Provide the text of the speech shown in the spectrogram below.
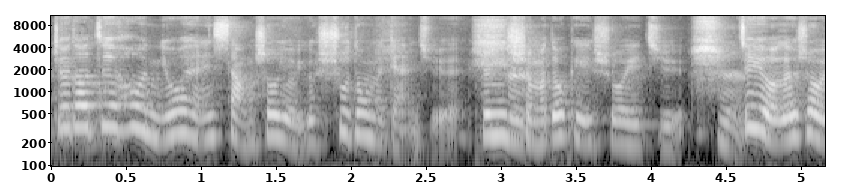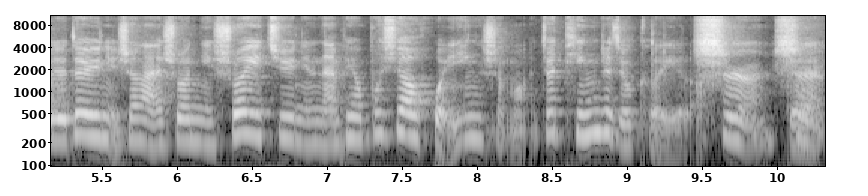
就到最后，你会很享受有一个树洞的感觉，就你什么都可以说一句。是就有的时候，我觉得对于女生来说，你说一句，你的男朋友不需要回应什么，就听着就可以了。是是，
